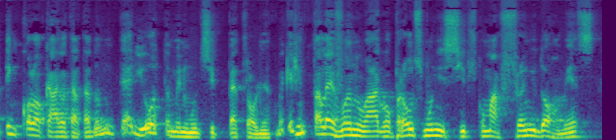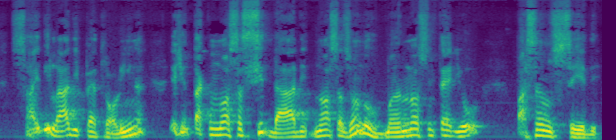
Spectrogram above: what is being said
Tem que colocar água tratada no interior também, no município de Petrolina. Como é que a gente está levando água para outros municípios, como a Frango e Dormentes? Sai de lá de Petrolina e a gente está com nossa cidade, nossa zona urbana, nosso interior, passando sede.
